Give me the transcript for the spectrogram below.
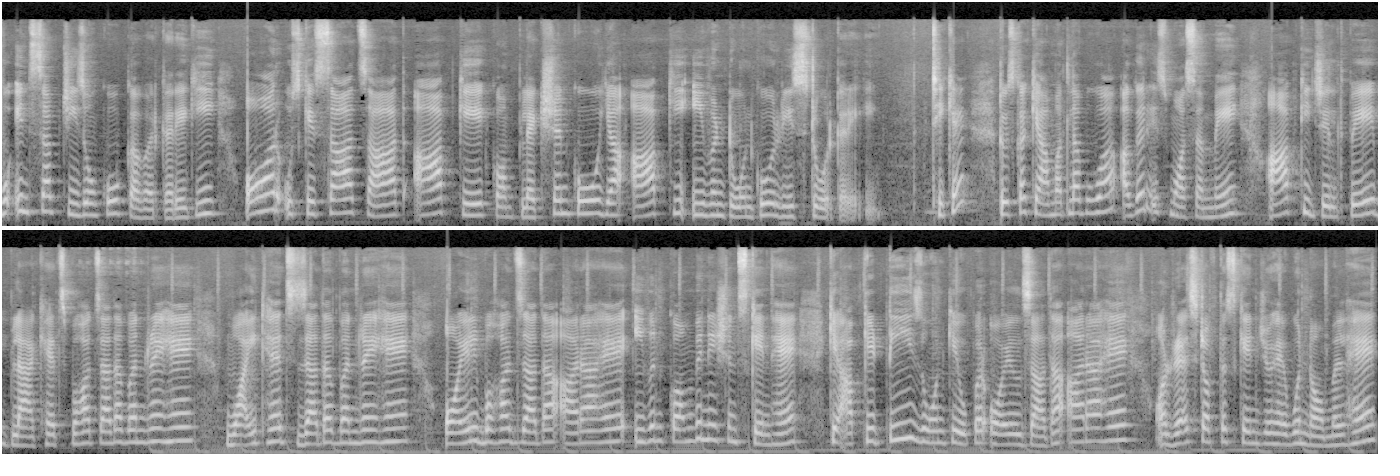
वो इन सब चीज़ों को कवर करेगी और उसके साथ साथ आपके कॉम्प्लेक्शन को या आपकी इवन टोन को रिस्टोर करेगी। ठीक है? तो इसका क्या मतलब हुआ? अगर इस मौसम में आपकी जिल्द पे ब्लैक हेड्स बहुत ज़्यादा बन रहे हैं वाइट हेड्स ज़्यादा बन रहे हैं ऑयल बहुत ज़्यादा आ रहा है इवन कॉम्बिनेशन स्किन है कि आपके टी जोन के ऊपर ऑयल ज़्यादा आ रहा है और रेस्ट ऑफ़ द स्किन जो है वो नॉर्मल है।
